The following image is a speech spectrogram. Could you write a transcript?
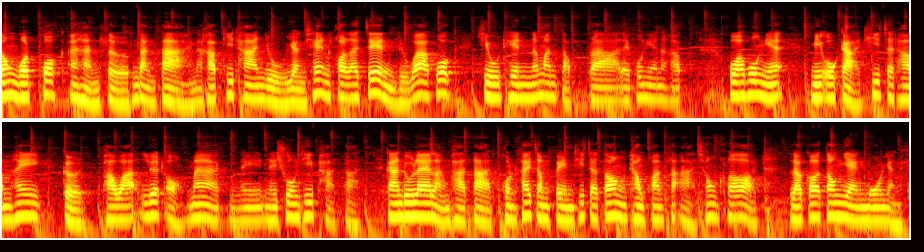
ต้องงดพวกอาหารเสริมต่างๆนะครับที่ทานอยู่อย่างเช่นคอลลาเจนหรือว่าพวกคิวเทนน้ำมันตับปลาอะไรพวกนี้นะครับ เพราะว่าพวกนี้มีโอกาสที่จะทำให้เกิดภาวะเลือดออกมากในในช่วงที่ผ่าตัด การดูแลหลังผ่าตัดคนไข้จำเป็นที่จะต้องทำความสะอาดช่องคลอด แล้วก็ต้องแยงโมอย่างส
